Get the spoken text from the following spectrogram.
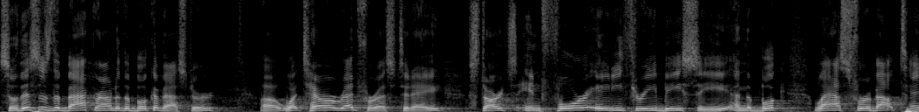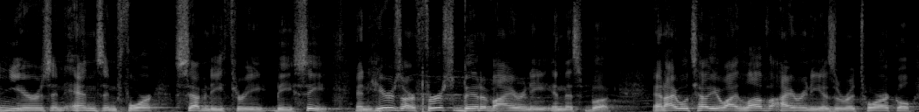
So, this is the background of the book of Esther. Uh, what Tara read for us today starts in 483 BC, and the book lasts for about 10 years and ends in 473 BC. And here's our first bit of irony in this book. And I will tell you, I love irony as a rhetorical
